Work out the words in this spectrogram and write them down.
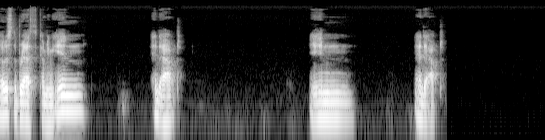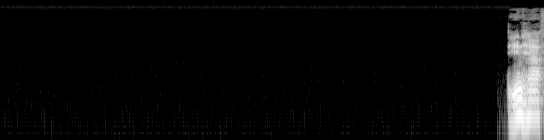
Notice the breath coming in and out, in and out. The in half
